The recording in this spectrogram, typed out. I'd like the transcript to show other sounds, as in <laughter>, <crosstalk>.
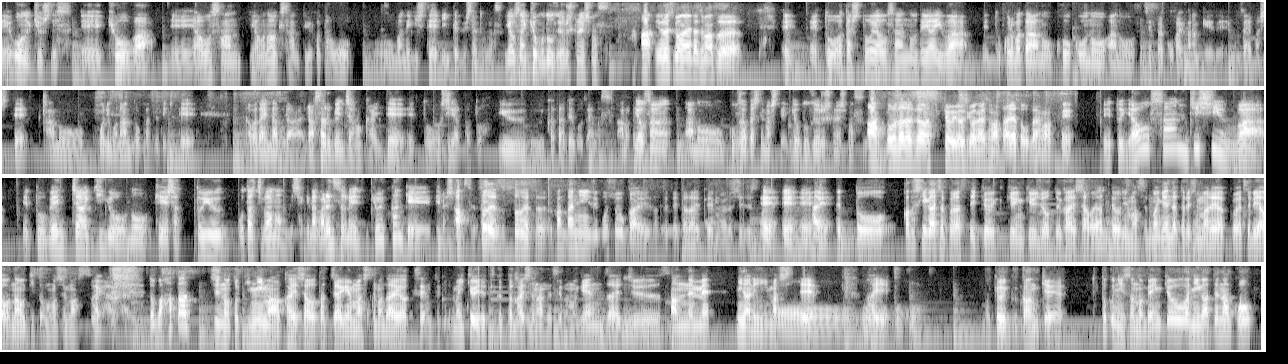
えー、大野清です。えー、今日は、えー、八尾さん、八尾直樹さんという方をお招きしてインタビューしたいと思います。八尾さん、今日もどうぞよろしくお願いします。あ、よろしくお願いいたします。ええっと、私と八尾さんの出会いは、えっと、これまたあの高校のあの先輩後輩関係でございまして、あのここにも何度か出てきて、話題になったラサールベンチャーの会で、えっと、知り合ったという方でございます。あの八尾さん、あのご無沙汰してまして、今日どうぞよろしくお願いします。あ、ご無沙汰してます。今日よろしくお願いします。ありがとうございます。ええっと、八尾さん自身は、えっと、ベンチャー企業の経営者というお立場なんでしたっけ？なんかあれですよね、教育関係でいらっしゃいますよね。そうです、そうです。簡単に自己紹介させていただいてもよろしいですか、ね、ええ、ええ、はい。えっと、株式会社プラスティック教育研究所という会社をやっております。うん、まあ、現在取締役をやっている八尾直樹と申します。はいはいはい。えっと、まあ、二十歳の時に、まあ、会社を立ち上げまして、まあ、大学生の時に、まあ、勢いで作った会社なんですけども、現在13年目になりまして、はい。教育関係、特にその勉強が苦手な子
